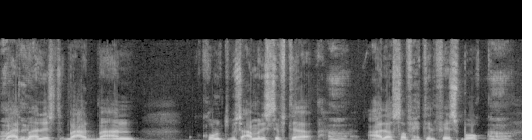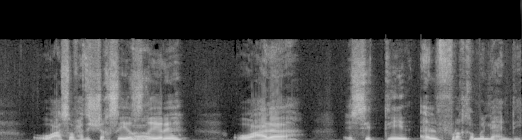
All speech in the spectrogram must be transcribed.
بعد أعطيته. ما. بعد ما أن قمت بس أعمل استفتاء آه. على صفحة الفيسبوك آه وعلى صفحتي الشخصية الصغيرة وعلى الستين ألف رقم اللي عندي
